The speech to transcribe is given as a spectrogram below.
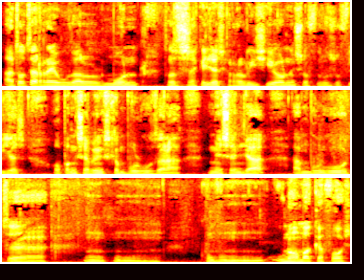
a tot arreu del món, totes aquelles religions o filosofies o pensaments que han volgut anar més enllà, han volgut eh, un, un, un home que fos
